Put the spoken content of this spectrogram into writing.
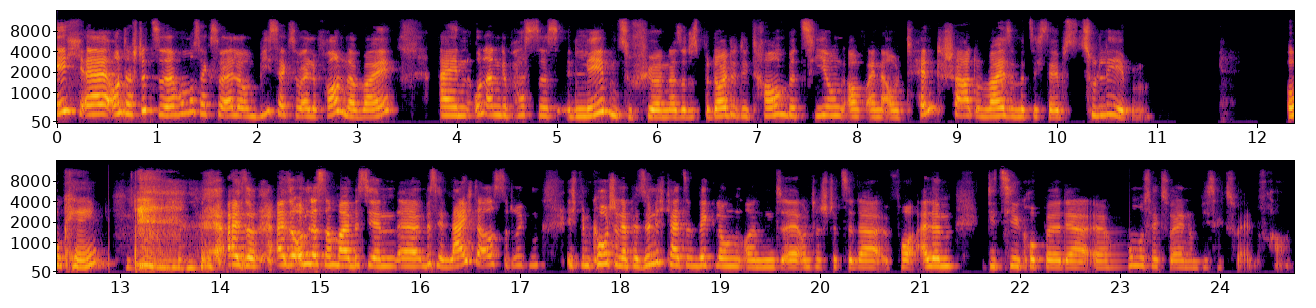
Ich äh, unterstütze homosexuelle und bisexuelle Frauen dabei, ein unangepasstes Leben zu führen. Also das bedeutet, die Traumbeziehung auf eine authentische Art und Weise mit sich selbst zu leben. Okay. also, also um das nochmal ein bisschen, äh, ein bisschen leichter auszudrücken, ich bin Coach in der Persönlichkeitsentwicklung und äh, unterstütze da vor allem die Zielgruppe der äh, homosexuellen und bisexuellen Frauen.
